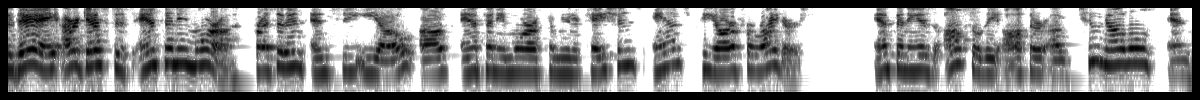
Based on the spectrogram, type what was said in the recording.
Today, our guest is Anthony Mora, President and CEO of Anthony Mora Communications and PR for Writers. Anthony is also the author of two novels and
